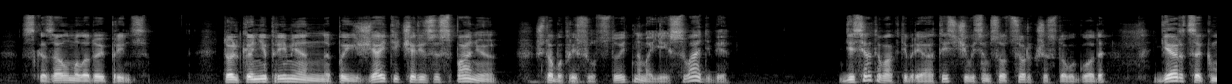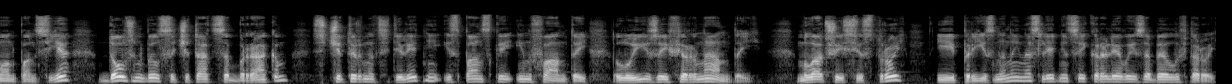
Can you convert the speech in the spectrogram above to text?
— сказал молодой принц. «Только непременно поезжайте через Испанию, чтобы присутствовать на моей свадьбе». 10 октября 1846 года герцог Монпансье должен был сочетаться браком с 14-летней испанской инфантой Луизой Фернандой, младшей сестрой и признанной наследницей королевы Изабеллы II.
